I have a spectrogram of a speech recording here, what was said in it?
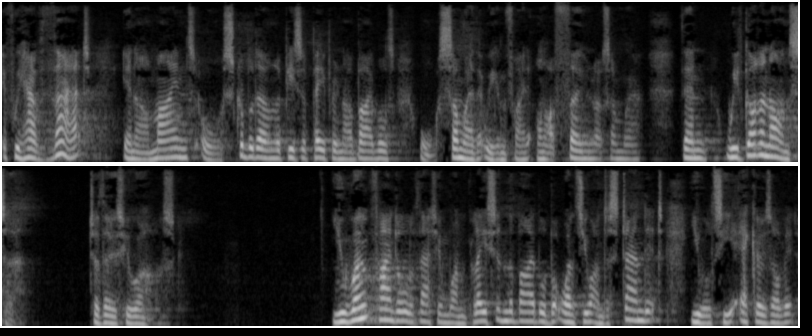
If we have that in our minds or scribbled down on a piece of paper in our Bibles or somewhere that we can find it on our phone or somewhere, then we've got an answer to those who ask. You won't find all of that in one place in the Bible, but once you understand it, you will see echoes of it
